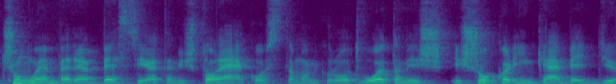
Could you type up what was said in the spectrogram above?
Csomó emberrel beszéltem és találkoztam, amikor ott voltam, és, és sokkal inkább egy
